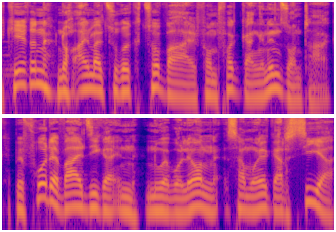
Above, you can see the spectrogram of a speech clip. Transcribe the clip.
kehren noch einmal zurück zur Wahl vom vergangenen Sonntag. Bevor der Wahlsieger in Nuevo León, Samuel Garcia,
